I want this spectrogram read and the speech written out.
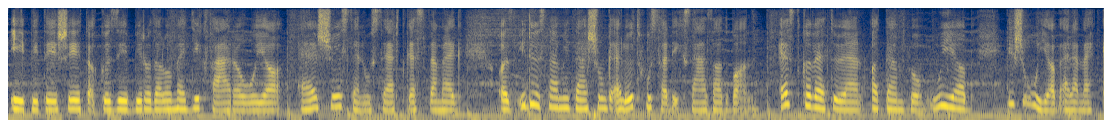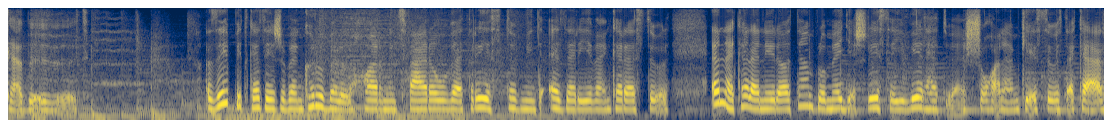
Építését a középbirodalom egyik fáraója, első Szenuszert kezdte meg, az időszámításunk előtt 20. században. Ezt követően a templom újabb és újabb elemekkel bővült. Az építkezésben körülbelül 30 fáraó vett részt több mint ezer éven keresztül. Ennek ellenére a templom egyes részei vélhetően soha nem készültek el,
